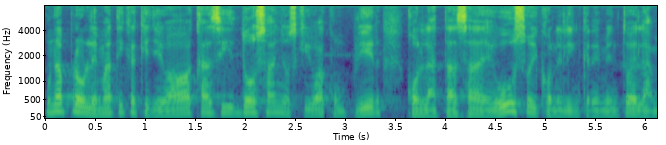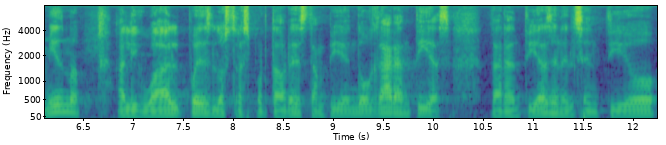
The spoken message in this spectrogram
una problemática que llevaba casi dos años que iba a cumplir con la tasa de uso y con el incremento de la misma. Al igual pues los transportadores están pidiendo garantías, garantías en el sentido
